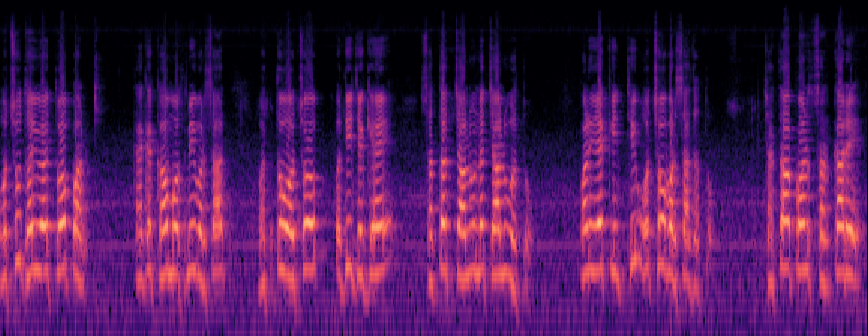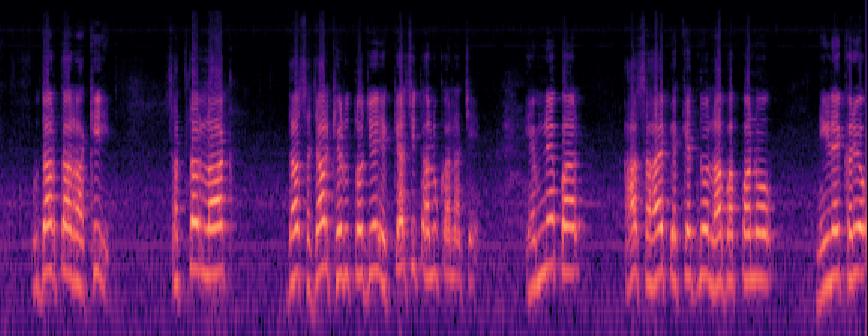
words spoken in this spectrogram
ઓછું થયું હોય તો પણ, કારણ કે કમોસમી વરસાદ વધતો ઓછો બધી જગ્યાએ સતત ચાલુ ને ચાલુ હતો. પણ એક ઇંચથી ઓછો વરસાદ હતો. છતાં પણ સરકારે ઉદારતા રાખી સત્તર લાખ દસ હજાર ખેડૂતો જે એક્યાસી તાલુકાના છે, એમને પણ આ સહાય પેકેજનો લાભ આપવાનો નિર્ણય કર્યો.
